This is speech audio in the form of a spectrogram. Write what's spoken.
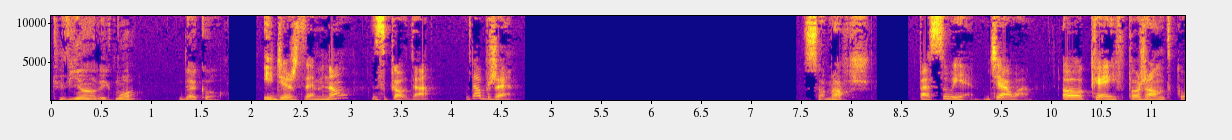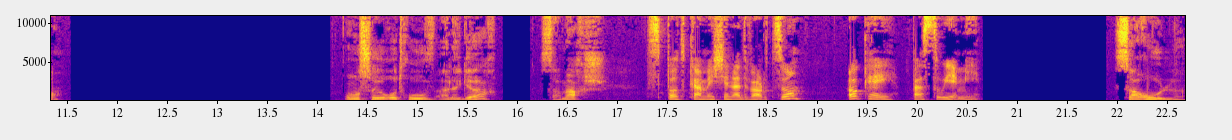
Tu viens avec moi D'accord. Idziesz ze mną? Zgoda, dobrze. Ça marche. Pasuje, działa. OK, w porządku. On se retrouve à la gare Ça marche. Spotkamy się na dworcu? OK, pasuje mi. Ça roule.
